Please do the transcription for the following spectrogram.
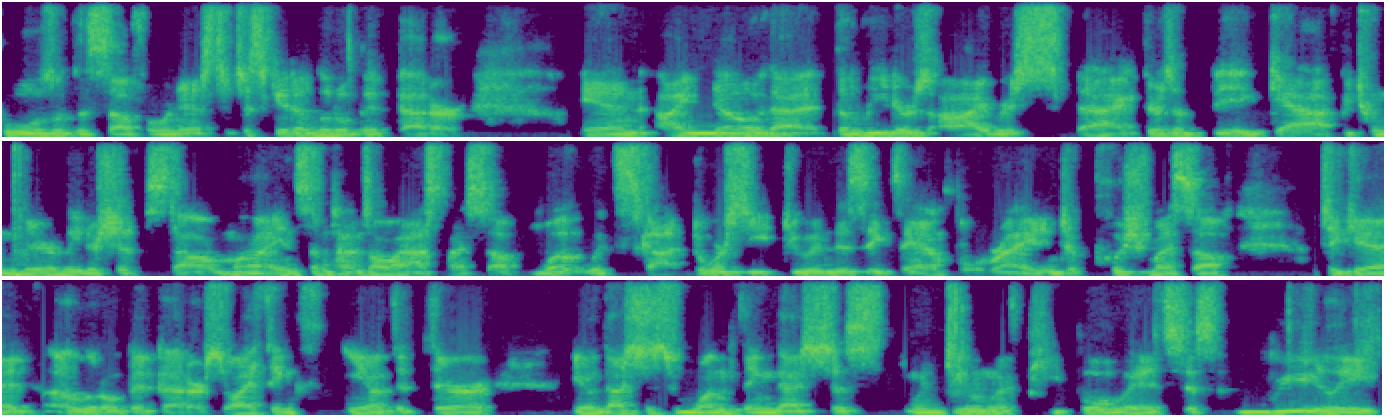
tools of the self awareness to just get a little bit better? And I know that the leaders I respect, there's a big gap between their leadership style and mine. And sometimes I'll ask myself, what would Scott Dorsey do in this example, right? And to push myself to get a little bit better. So I think, you know, that there, you know, that's just one thing that's just when dealing with people, it's just really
